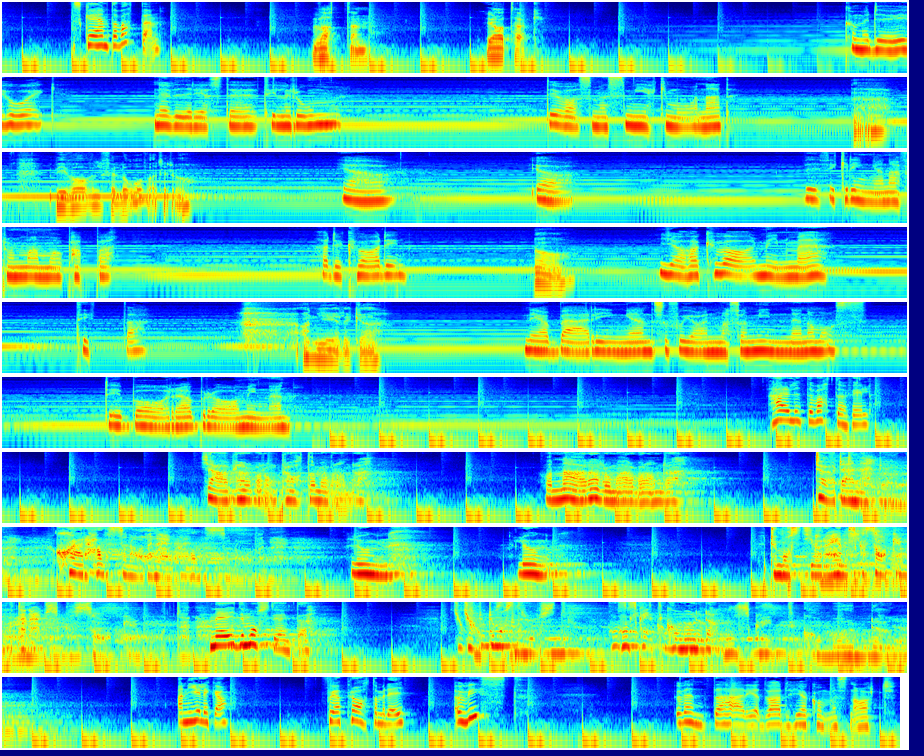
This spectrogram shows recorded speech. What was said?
Ska jag hämta vatten? Vatten. Ja, tack. Kommer du ihåg när vi reste till Rom? Det var som en smekmånad. Vi var väl förlovade då? Ja. Ja. Vi fick ringarna från mamma och pappa. Har du kvar din? Ja, Jag har kvar min med. Titta, Angelica. när jag bär ringen så får jag en massa minnen om oss. Det är bara bra minnen. Här är lite vatten, Phil. Jävlar vad de pratar med varandra. Vad nära de är varandra. Döda henne. Skär halsen av henne. Lugn. Lugn. Du måste göra hemska saker mot henne. Nej, det måste jag inte. Jo, det måste du. Hon ska inte komma undan. Angelica, får jag prata med dig? Visst. Vänta här Edvard, jag kommer snart.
